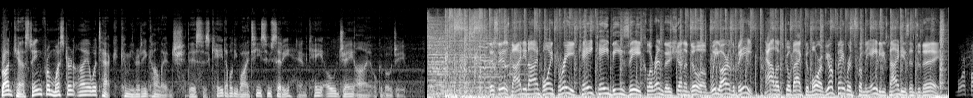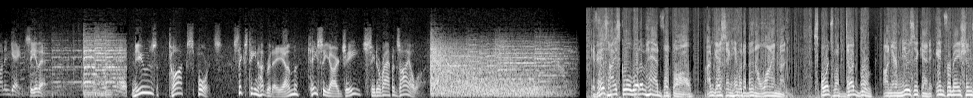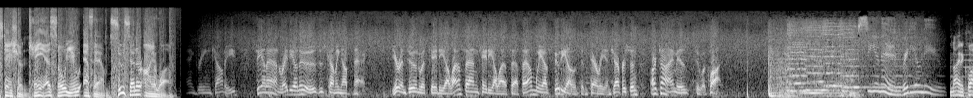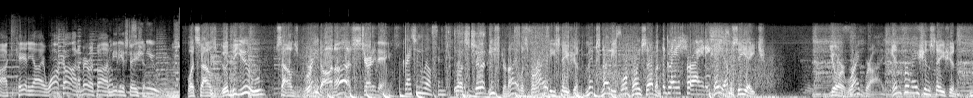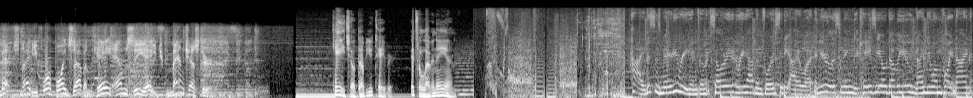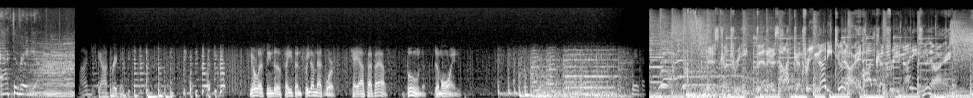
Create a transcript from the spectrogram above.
Broadcasting from Western Iowa Tech Community College, this is KWYT Sioux City and KOJI Okoboji. This is 99.3 KKBZ, Clarinda, Shenandoah. We are the B. Now let's go back to more of your favorites from the 80s, 90s, and today. More fun and games. See you then. News, talk, sports. 1600 AM, KCRG, Cedar Rapids, Iowa. If his high school would have had football, I'm guessing he would have been a lineman. Sports with Doug Brook on your music and information station, KSOU FM, Sioux Center, Iowa. And Greene County, CNN Radio News is coming up next. You're in tune with KDLS and KDLS FM. We have studios in Perry and Jefferson. Our time is 2 o'clock. CNN Radio News. 9 o'clock, KNEI Walk On, a marathon From media ABC station. News. What sounds good to you sounds great on us. Charlie Daniels. Gretchen Wilson. Eastern Iowa's variety station, Mix 94.7, The greatest variety. KMCH. Your RAGBRAI information station, Mix 94.7, KMCH, Manchester. KHLW Tabor. It's 11 a.m. Hi, this is Mary Regan from Accelerated Rehab in Forest City, Iowa, and you're listening to KZOW 91.9 Active Radio. I'm Scott Regan. You're listening to the Faith and Freedom Network, KFFF, Boone, Des Moines. Country 92.9. Hot country 92.9.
